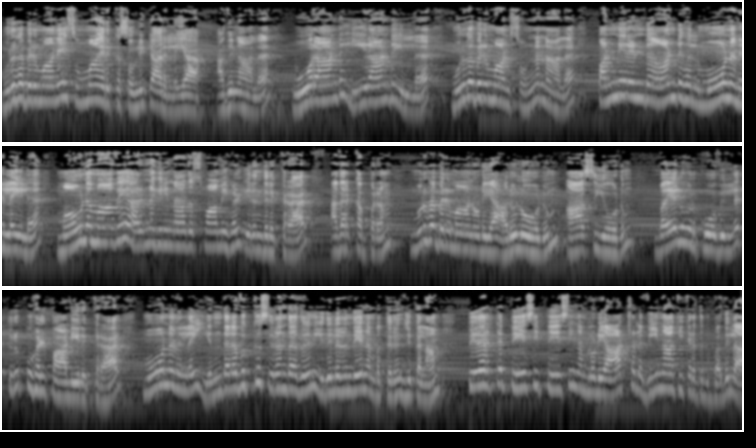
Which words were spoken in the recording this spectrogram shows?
முருகபெருமானே சும்மா இருக்க சொல்லிட்டார் இல்லையா? அதனால ஓராண்டு ஈராண்டு இல்ல. முருகபெருமான் சொன்னனால பன்னிரண்டு ஆண்டுகள் மோன நிலையில மௌனமாவே அருணகிரிநாத சுவாமிகள் இருந்திருக்கிறார். அதற்கப்புறம் முருகபெருமானுடைய அருளோடும் ஆசியோடும் வயலூர் கோவில்ல திருப்புகழ் பாடியிருக்கிறார். மோன நிலை எந்த அளவுக்கு சிறந்ததுன்னு இதிலிருந்தே நம்ம தெரிஞ்சுக்கலாம். பிறர்கிட்ட பேசி பேசி நம்மளுடைய ஆற்றலை வீணாக்கிக்கிறதுக்கு பதிலா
